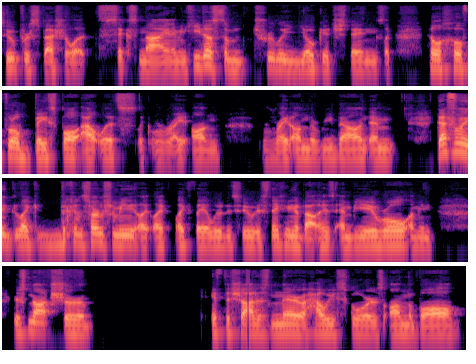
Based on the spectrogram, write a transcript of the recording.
super special at six nine. I mean, he does some truly Jokic things. Like he'll he'll throw baseball outlets like right on right on the rebound, and definitely like the concern for me, like like like they alluded to, is thinking about his NBA role. I mean, just not sure if the shot is in there, how he scores on the ball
